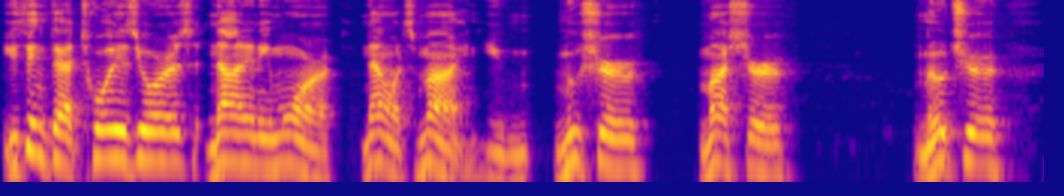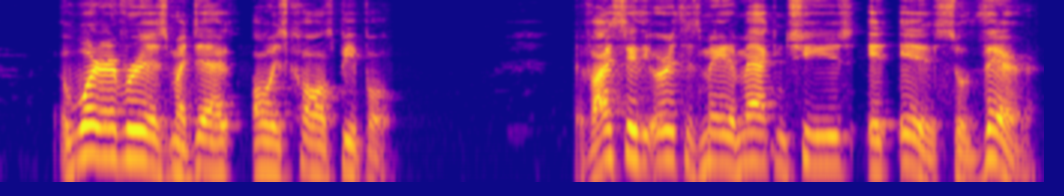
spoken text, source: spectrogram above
You think that toy is yours? Not anymore. Now it's mine. You moosher, musher, moocher, whatever it is my dad always calls people. If I say the earth is made of mac and cheese, it is. So there.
